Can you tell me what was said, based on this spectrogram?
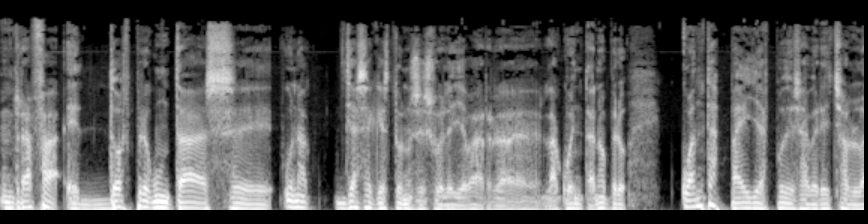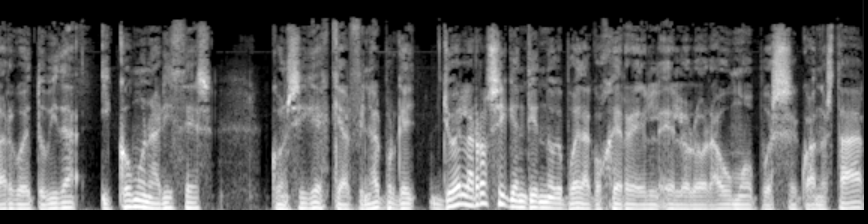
Rafa, eh, dos preguntas. eh, una, ya sé que esto no se suele llevar eh, la cuenta, ¿no? Pero ¿cuántas paellas puedes haber hecho a lo largo de tu vida y cómo narices consigues que al final, porque yo el arroz sí que entiendo que pueda coger el, el olor a humo, pues eh, cuando está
